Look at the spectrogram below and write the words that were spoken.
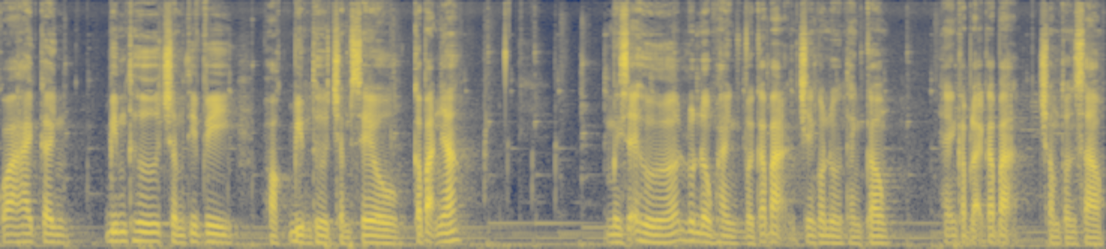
qua hai kênh bimthu.tv hoặc bimthu.co các bạn nhé. Mình sẽ hứa luôn đồng hành với các bạn trên con đường thành công. Hẹn gặp lại các bạn trong tuần sau.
